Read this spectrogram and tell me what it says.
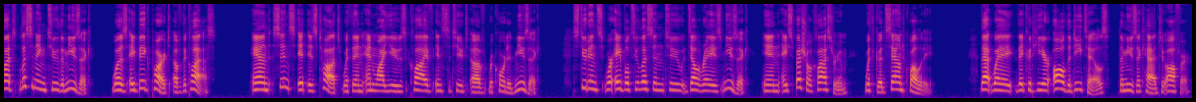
But listening to the music was a big part of the class. And since it is taught within NYU's Clive Institute of Recorded Music, students were able to listen to Del Rey's music in a special classroom with good sound quality. That way, they could hear all the details the music had to offer.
